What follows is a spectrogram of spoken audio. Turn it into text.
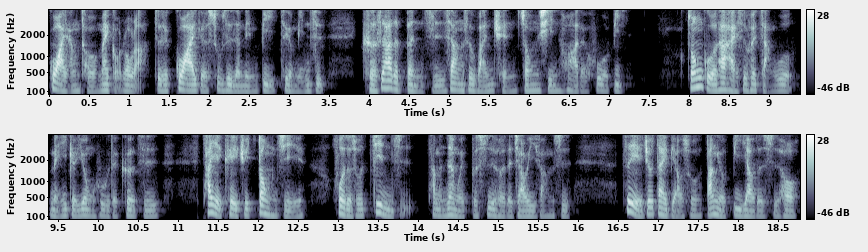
挂羊头卖狗肉啦，就是挂一个数字人民币这个名字，可是它的本质上是完全中心化的货币。中国它还是会掌握每一个用户的个资，它也可以去冻结或者说禁止他们认为不适合的交易方式。这也就代表说，当有必要的时候，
